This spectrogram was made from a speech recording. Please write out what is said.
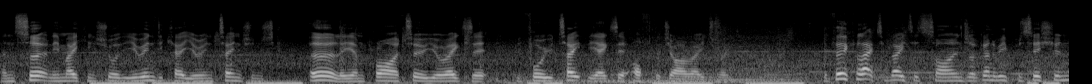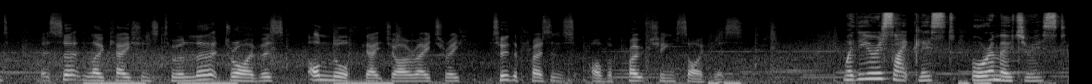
and certainly making sure that you indicate your intentions early and prior to your exit before you take the exit off the gyratory. The vehicle activated signs are going to be positioned at certain locations to alert drivers on Northgate Gyratory to the presence of approaching cyclists. Whether you're a cyclist or a motorist,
